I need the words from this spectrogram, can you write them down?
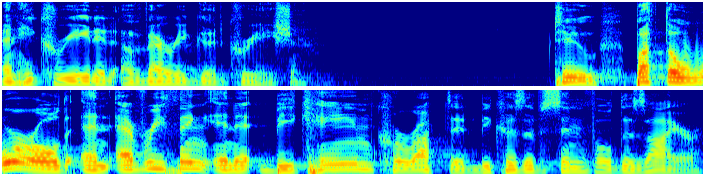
And he created a very good creation. Two, but the world and everything in it became corrupted because of sinful desire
